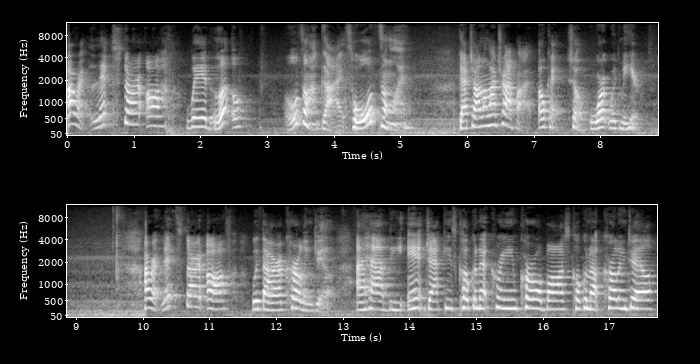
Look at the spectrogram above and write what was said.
all right let's start off with uh oh hold on guys hold on. Got y'all on my tripod. Okay so work with me here. All right let's start off with our curling gel. I have the Aunt Jackie's Coconut Cream Curl Boss Coconut Curling Gel.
